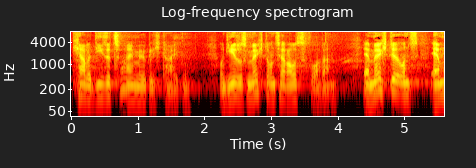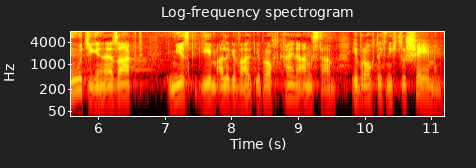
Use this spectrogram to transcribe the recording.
Ich habe diese zwei Möglichkeiten. Und Jesus möchte uns herausfordern. Er möchte uns ermutigen. Er sagt, mir ist gegeben alle Gewalt. Ihr braucht keine Angst haben. Ihr braucht euch nicht zu schämen.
